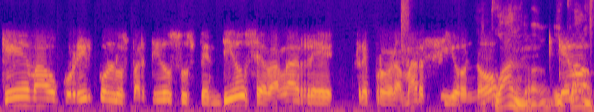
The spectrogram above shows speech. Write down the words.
¿Qué va a ocurrir con los partidos suspendidos? ¿Se van a reprogramar sí o no? ¿Cuándo? ¿Y cuándo?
